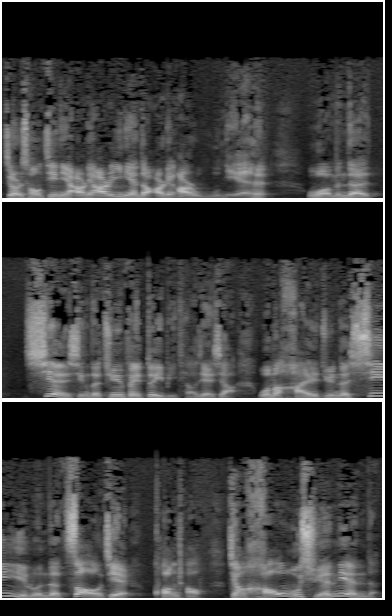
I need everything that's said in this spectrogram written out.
就是从今年二零二一年到二零二五年，我们的现行的军费对比条件下，我们海军的新一轮的造舰狂潮将毫无悬念的、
